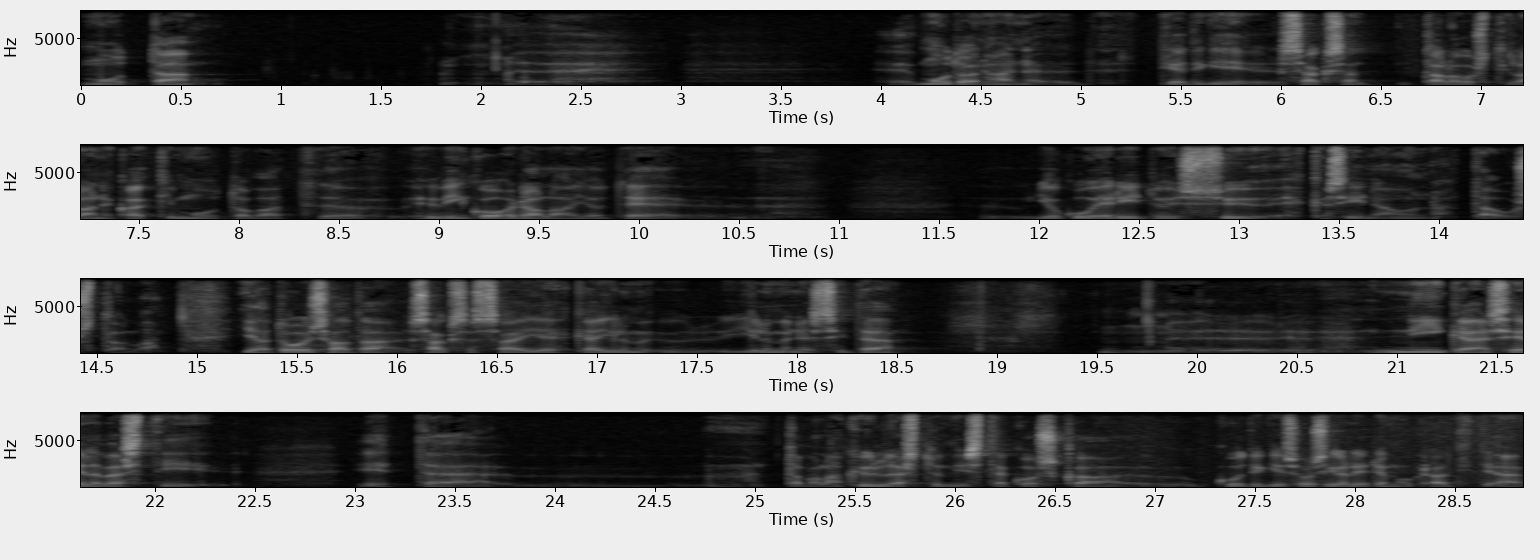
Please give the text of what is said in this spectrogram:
Mutta muutoinhan tietenkin Saksan taloustilanne, kaikki muut ovat hyvin kohdallaan, joten joku erityissyy ehkä siinä on taustalla. Ja toisaalta Saksassa ei ehkä ilmene sitä niinkään selvästi, että tavallaan kyllästymistä, koska kuitenkin sosiaalidemokraatit ja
